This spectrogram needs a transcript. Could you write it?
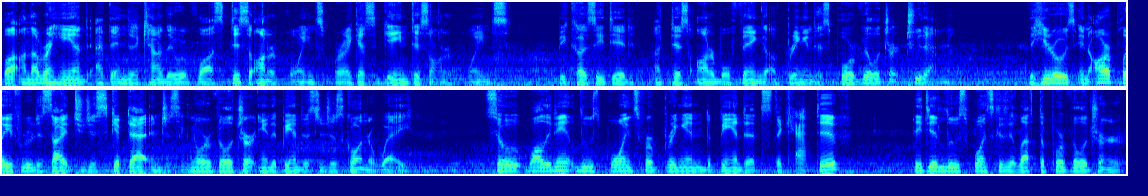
But on the other hand, at the end of the count, they would have lost dishonor points, or I guess gained dishonor points, because they did a dishonorable thing of bringing this poor villager to them. The heroes in our playthrough decide to just skip that and just ignore the villager and the bandits and just go on their way. So while they didn't lose points for bringing the bandits the captive, they did lose points because they left the poor villager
